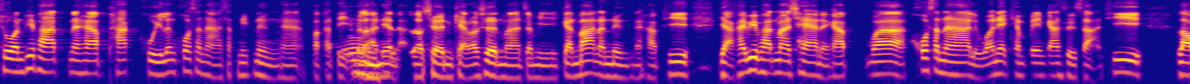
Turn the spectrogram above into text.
ชวนพี่พัฒนะครับ พักคุยเรื่องโฆษณาสักนิดหนึ่งฮะปกติเวลาเนี่ยแหละเราเชิญแขกเราเชิญมาจะมีการบ้านอันหนึ่งนะครับ ที่อยากให้พี่พัฒมาแชร์หน่อยครับ ว่าโฆษณาหรือว่าเนี่ยแคมเปญการสื่อสารที่เรา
